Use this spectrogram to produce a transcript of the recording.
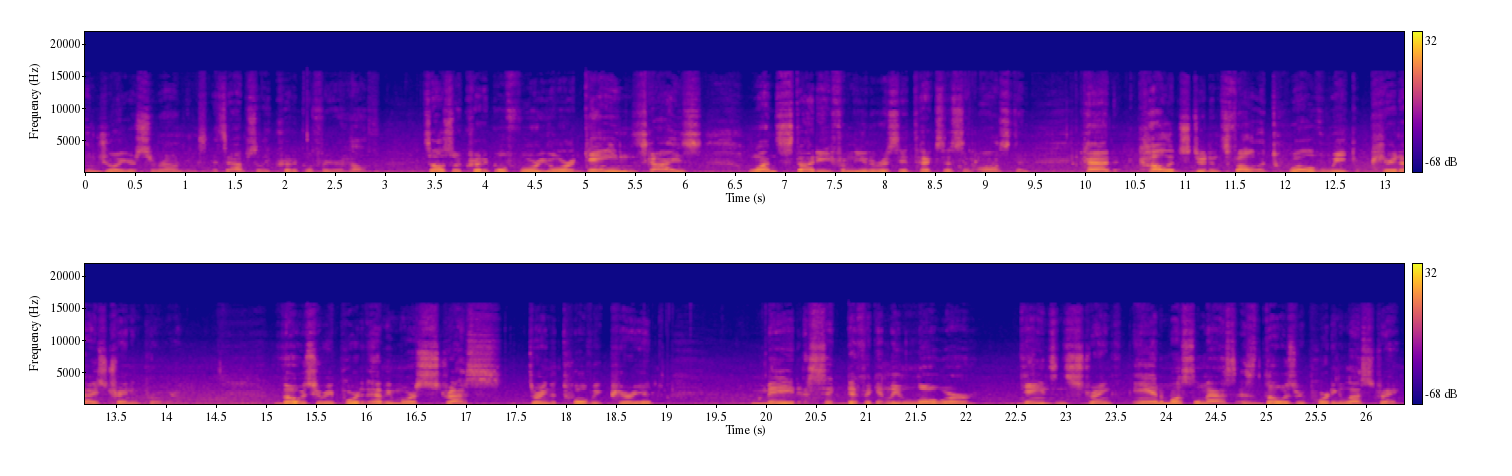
enjoy your surroundings. It's absolutely critical for your health. It's also critical for your gains, guys. One study from the University of Texas in Austin had college students follow a 12-week periodized training program. Those who reported having more stress during the 12-week period made significantly lower gains in strength and muscle mass as those reporting less strength.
